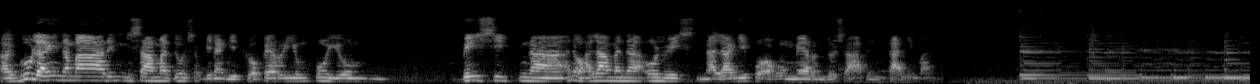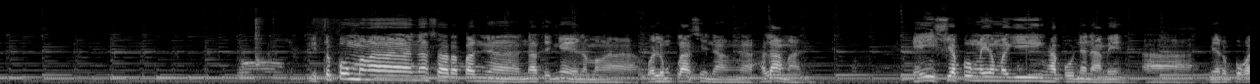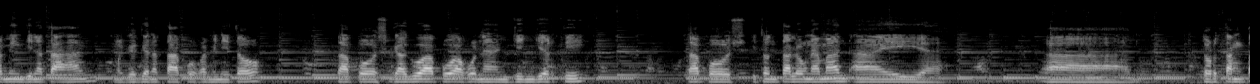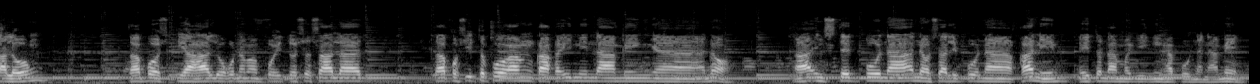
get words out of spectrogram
ah, gulay na maaaring isama doon sa binanggit ko. Pero yung po yung basic na ano halaman na always na lagi po akong meron doon sa aking taniman. Ito pong mga nasa harapan natin ngayon ng mga walong klase ng ah, halaman. Eh, siya po ngayong magiging hapunan namin. Ah, meron po kaming ginataan. Magaganata po kami nito. Tapos gagawa po ako ng ginger tea. Tapos itong talong naman ay ah, tortang talong. Tapos ihahalo ko naman po ito sa salad. Tapos ito po ang kakainin naming ah, ano, Ah, instead po na ano, sali po na kanin, eh, ito na magiging hapunan namin.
